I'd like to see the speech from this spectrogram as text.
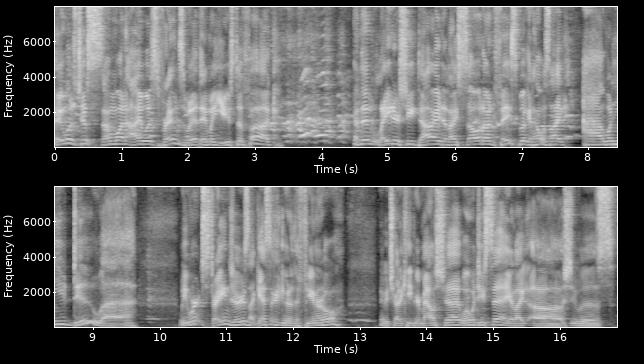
It was just someone I was friends with and we used to fuck. And then later she died, and I saw it on Facebook, and I was like, ah, what do you do? Uh, we weren't strangers. I guess I could go to the funeral. Maybe try to keep your mouth shut. What would you say? You're like, oh, she was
